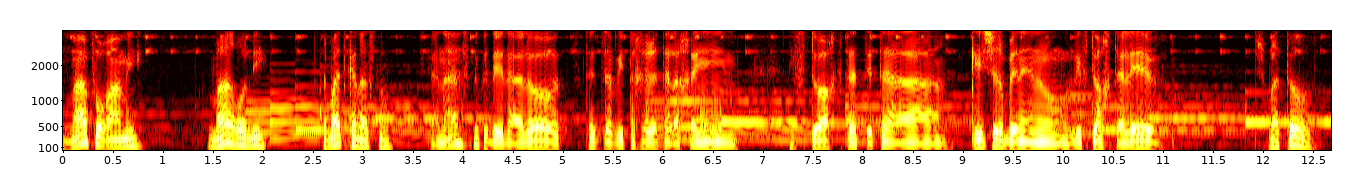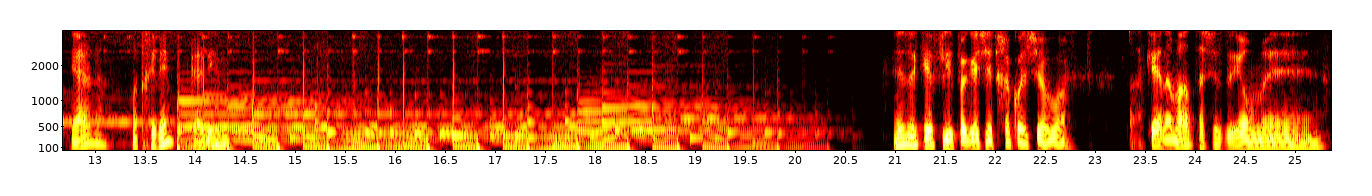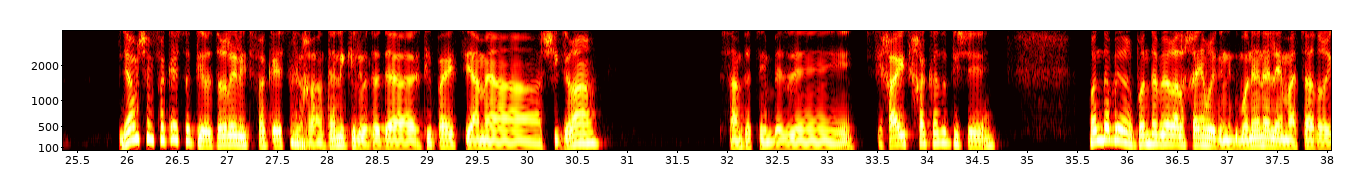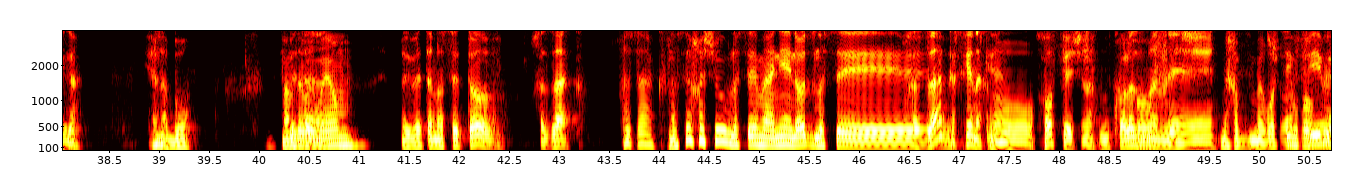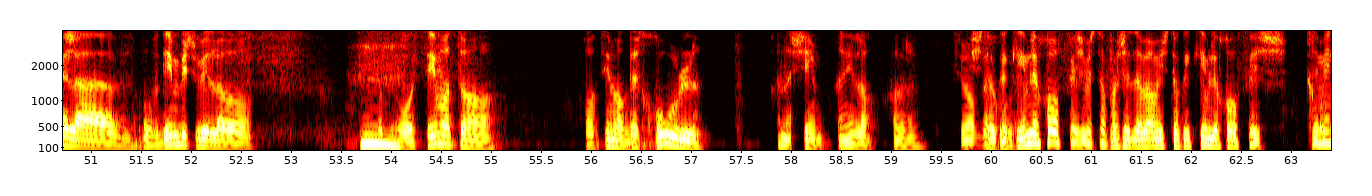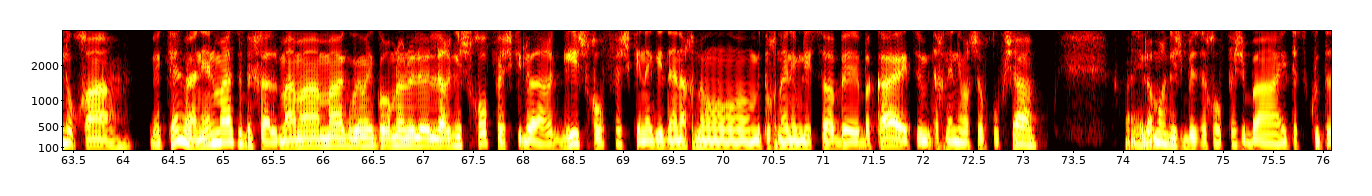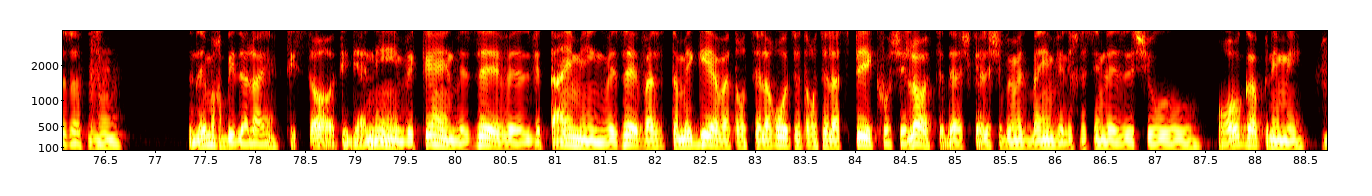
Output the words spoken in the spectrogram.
מה פה רמי? מה רוני? למה התכנסנו? התכנסנו כדי לעלות, לתת זווית אחרת על החיים, לפתוח קצת את הקשר בינינו, לפתוח את הלב. נשמע טוב. יאללה, מתחילים? קדימה. איזה כיף להיפגש איתך כל שבוע. כן, אמרת שזה יום... יום שמפקס אותי, עוזר לי להתפקס ככה, נותן לי כאילו, אתה יודע, טיפה יציאה מהשגרה, שם את עצמי באיזה שיחה איתך כזאת ש... בוא נדבר, בוא נדבר על החיים רגע, נתבונן עליהם מהצד רגע. יאללה, בוא. מה מדברים היום? הבאת נושא טוב, חזק. חזק. נושא חשוב, נושא מעניין, עוד נושא... חזק, אחי, אנחנו חופש, אנחנו כל הזמן כן. חופש. אה, רוצים חופש. שואפים אליו, עובדים בשבילו, Hmm. רוצים אותו, רוצים הרבה חו"ל. אנשים, אני לא, אבל רוצים הרבה חו"ל. משתוקקים לחופש, בסופו של דבר משתוקקים לחופש, חופש. למנוחה, וכן, מעניין מה זה בכלל, מה, מה, מה באמת גורם לנו להרגיש חופש, כאילו להרגיש חופש, כי נגיד אנחנו מתוכננים לנסוע בקיץ ומתכננים עכשיו חופשה, אני לא מרגיש באיזה חופש בהתעסקות הזאת, Mhm. זה די מכביד עליי, טיסות, עניינים, וכן, וזה, ו- וטיימינג, וזה, ואז אתה מגיע ואתה רוצה לרוץ ואתה רוצה להספיק, או שלא, אתה יודע, יש כאלה שבאמת באים ונכנסים לאיזשהו רוגע פנימי. Mhm.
